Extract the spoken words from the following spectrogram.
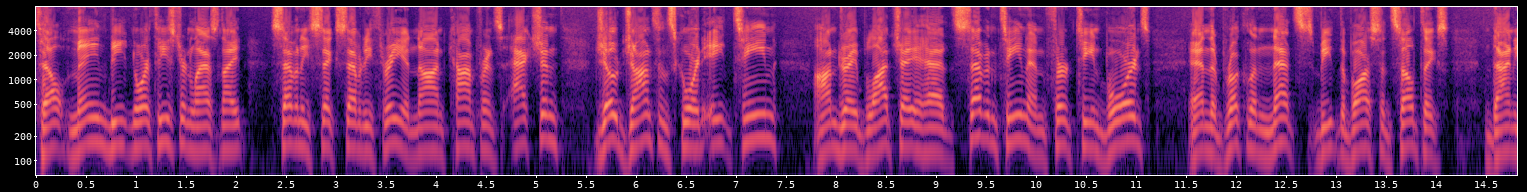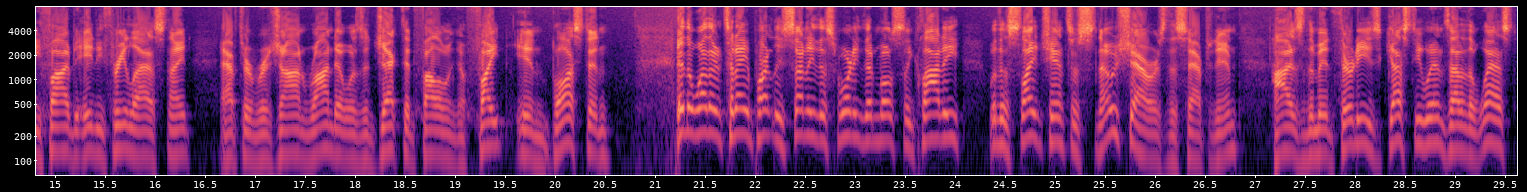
to help Maine beat Northeastern last night 76 73 in non conference action. Joe Johnson scored 18. Andre Blache had 17 and 13 boards. And the Brooklyn Nets beat the Boston Celtics 95 to 83 last night after Rajon Rondo was ejected following a fight in Boston. In the weather today, partly sunny this morning, then mostly cloudy, with a slight chance of snow showers this afternoon. Highs in the mid 30s, gusty winds out of the west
